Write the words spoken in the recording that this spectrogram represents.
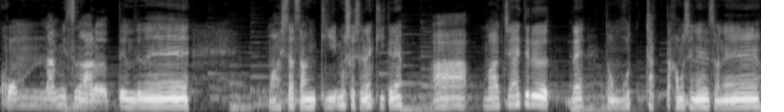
こんなミスがあるっていうんでね、増田さんき、もしかしてね、聞いてね、あー、間違えてる、ね、と思っちゃったかもしれないですよね。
